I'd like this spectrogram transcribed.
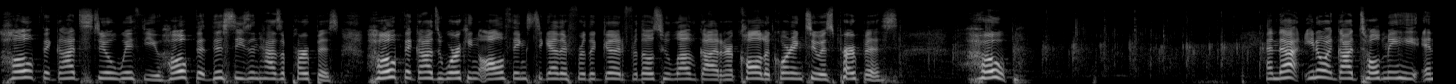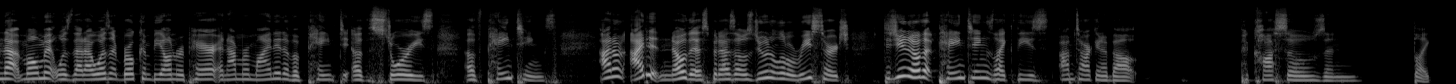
Hope that God's still with you. Hope that this season has a purpose. Hope that God's working all things together for the good for those who love God and are called according to his purpose. Hope. And that, you know what God told me he, in that moment was that I wasn't broken beyond repair. And I'm reminded of a painting, of stories of paintings I don't I didn't know this, but as I was doing a little research, did you know that paintings like these I'm talking about Picasso's and like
